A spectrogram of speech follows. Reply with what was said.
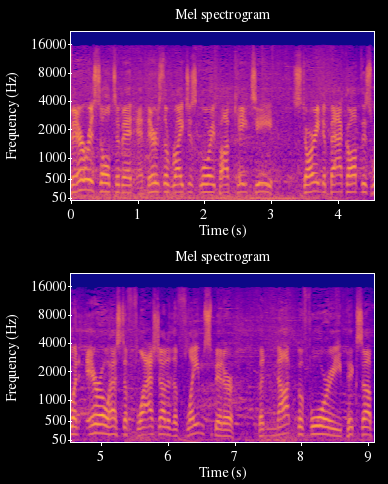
Varus ultimate. And there's the Righteous Glory pop KT starting to back off this one. Arrow has to flash out of the Flame Spitter. But not before he picks up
